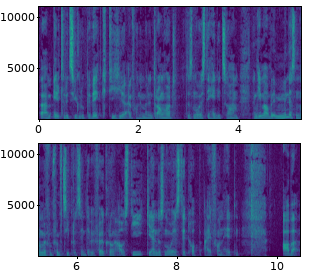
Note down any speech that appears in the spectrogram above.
ähm, ältere Zielgruppe weg, die hier einfach nicht mehr den Drang hat, das neueste Handy zu haben. Dann gehen wir aber mindestens nochmal von 50 Prozent der Bevölkerung aus, die gern das neueste Top-iPhone hätten. Aber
